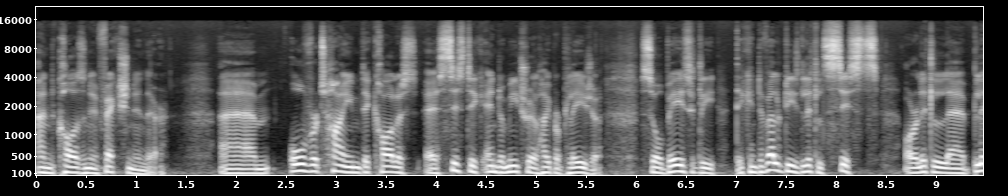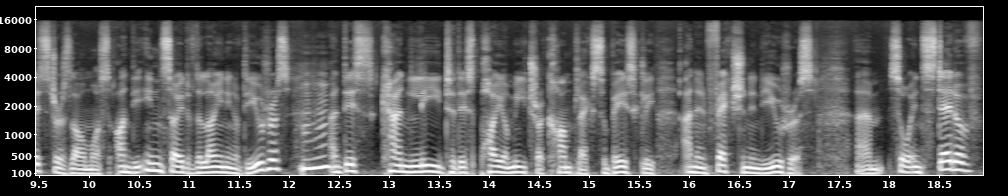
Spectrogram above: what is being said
and cause an infection in there. Um, over time, they call it uh, cystic endometrial hyperplasia. So basically, they can develop these little cysts or little uh, blisters almost on the inside of the lining of the uterus, and this can lead to this pyometra complex. So basically, an infection in the uterus. Um, so instead of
